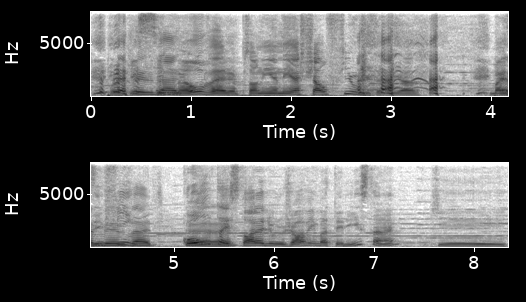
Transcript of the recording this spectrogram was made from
Porque É senão, velho, o pessoal nem ia nem achar o filme, tá ligado? Mas é enfim, verdade. conta É. a história de um jovem baterista, né? Que,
